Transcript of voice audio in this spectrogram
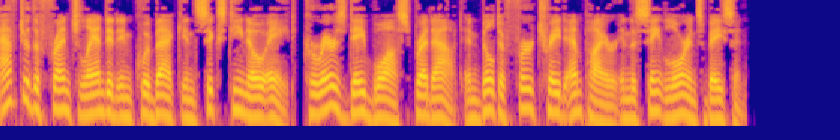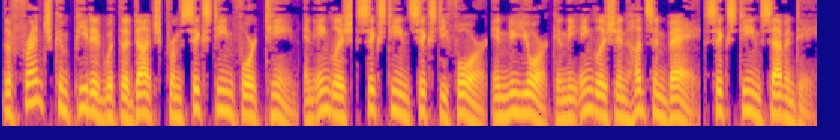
After the French landed in Quebec in 1608, Coureurs des Bois spread out and built a fur trade empire in the St. Lawrence basin. The French competed with the Dutch from 1614 and English 1664 in New York and the English in Hudson Bay 1670.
